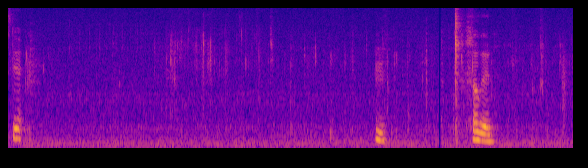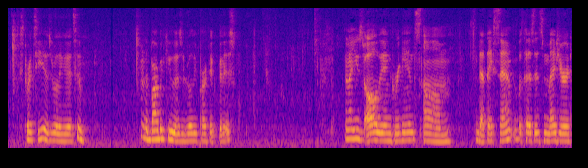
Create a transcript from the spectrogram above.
Taste it. Mm. So good. This tortilla is really good too. And the barbecue is really perfect for this. And I used all the ingredients um, that they sent because it's measured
